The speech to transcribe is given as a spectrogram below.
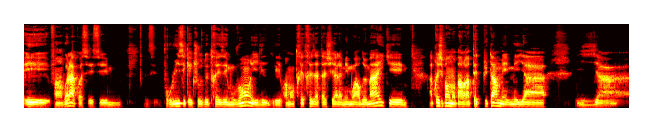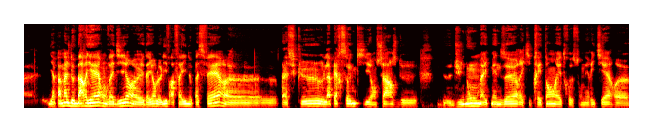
et enfin voilà quoi c'est pour lui c'est quelque chose de très émouvant il est, il est vraiment très très attaché à la mémoire de Mike et après, je sais pas, on en parlera peut-être plus tard, mais mais il y a il y a il y a pas mal de barrières, on va dire. Et d'ailleurs, le livre a failli ne pas se faire euh, parce que la personne qui est en charge de, du nom Mike Menzer et qui prétend être son héritière, euh,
